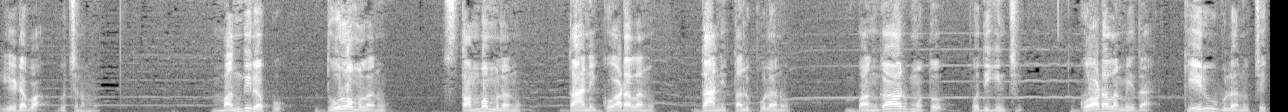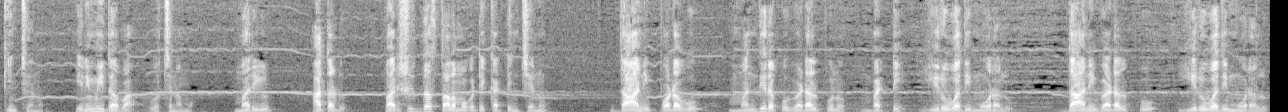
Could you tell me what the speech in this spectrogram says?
ఏడవ వచనము. మందిరపు దూలములను స్తంభములను దాని గోడలను దాని తలుపులను బంగారుముతో పొదిగించి గోడల మీద కేరూబులను చెక్కించెను. ఎనిమిదవ వచనము. మరియు అతడు పరిశుద్ధ స్థలమొకటి కట్టించెను. దాని పొడవు మందిరపు వెడల్పును బట్టి ఇరువది మూరలు. దాని వెడల్పు ఇరువది మూరలు.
